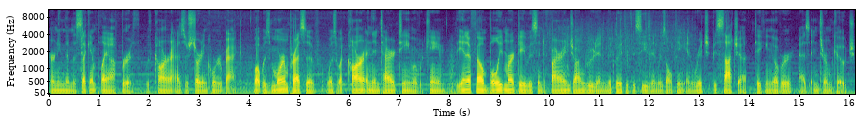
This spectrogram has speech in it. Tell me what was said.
earning them the second playoff berth with Carr as their starting quarterback. What was more impressive was what Carr and the entire team overcame. The NFL bullied Mark Davis into firing Jon Gruden midway through the season, resulting in Rich Bisaccia taking over as interim coach.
